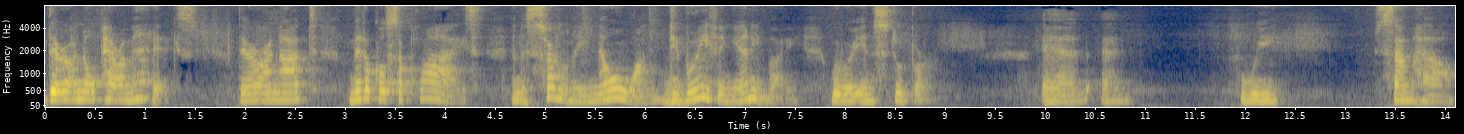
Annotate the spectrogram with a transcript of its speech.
there are no paramedics, there are not medical supplies, and there's certainly no one debriefing anybody. We were in stupor. And, and we somehow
